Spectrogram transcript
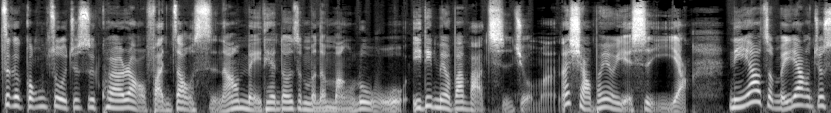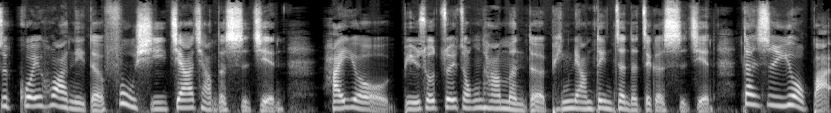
这个工作就是快要让我烦躁死，然后每天都这么的忙碌，我一定没有办法持久嘛。那小朋友也是一样，你要怎么样，就是规划你的复习加强的时间，还有比如说追踪他们的平量订正的这个时间，但是又把。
